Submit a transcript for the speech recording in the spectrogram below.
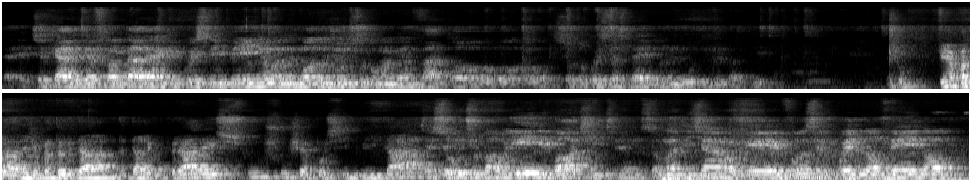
eh, cercare di affrontare anche questo impegno nel modo giusto come abbiamo fatto sotto questo aspetto nelle ultime partite. Prima parlava dei giocatori da, da recuperare, Susciu c'è possibilità? C'è Susciu, Paolini, Bocic, insomma diciamo che forse quello meno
